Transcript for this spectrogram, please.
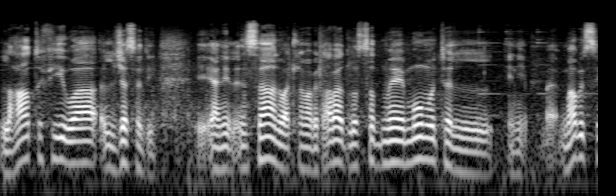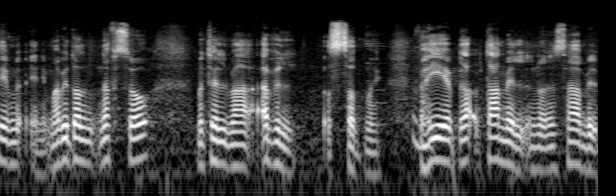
العاطفي والجسدي. يعني الإنسان وقت لما بيتعرض للصدمة مو مثل يعني ما بيصير يعني ما بيضل نفسه مثل ما قبل الصدمة. فهي بتعمل إنه الإنسان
